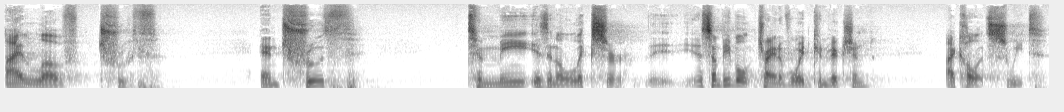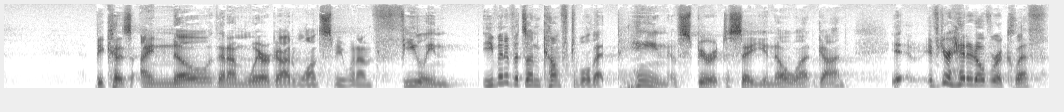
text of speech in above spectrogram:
I love truth. And truth, to me, is an elixir. Some people try and avoid conviction. I call it sweet because I know that I'm where God wants me when I'm feeling, even if it's uncomfortable, that pain of spirit to say, you know what, God? If you're headed over a cliff,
